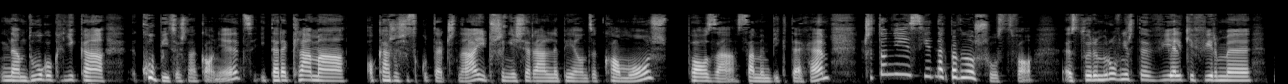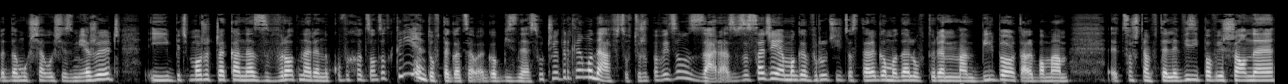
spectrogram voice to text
nam długo klika, kupi coś na koniec i ta reklama okaże się skuteczna i przyniesie realne pieniądze komuś, poza samym Big Techem, czy to nie jest jednak pewne oszustwo, z którym również te wielkie firmy będą musiały się zmierzyć i być może czeka na zwrot na rynku wychodząc od klientów tego całego biznesu, czy od reklamodawców, którzy powiedzą zaraz, w zasadzie ja mogę wrócić do starego modelu, w którym mam billboard, albo mam e, coś tam w telewizji powieszone,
